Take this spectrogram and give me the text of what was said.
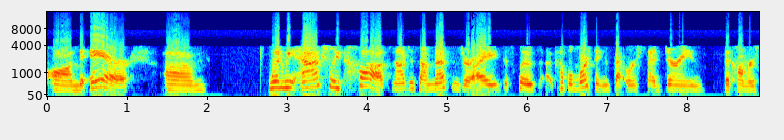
on the air. Um, when we actually talked, not just on Messenger, I disclosed a couple more things that were said during the converse,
